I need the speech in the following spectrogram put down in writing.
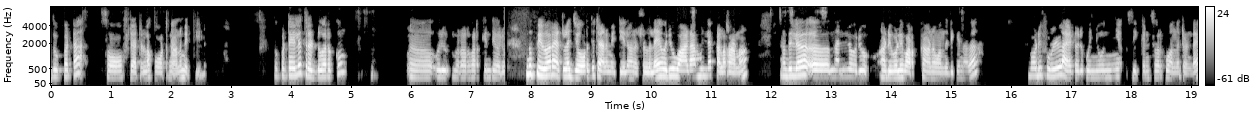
ദുപ്പട്ട സോഫ്റ്റ് ആയിട്ടുള്ള കോട്ടൺ ആണ് മെറ്റീരിയൽ ദുപ്പട്ടയിൽ ത്രെഡ് വർക്കും ഒരു മിറർ വർക്കിന്റെ ഒരു ഇത് പ്യുവർ ആയിട്ടുള്ള ജോർജറ്റ് ആണ് മെറ്റീരിയൽ വന്നിട്ടുള്ളത്. ഒരു വാടാമുല്ല കളറാണ് അതിൽ നല്ല നല്ലൊരു അടിപൊളി വർക്കാണ് വന്നിരിക്കുന്നത്. ബോഡി ഫുൾ ആയിട്ട് ഒരു കുഞ്ഞു കുഞ്ഞു സീക്വൻസ് വർക്ക് വന്നിട്ടുണ്ടേ.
